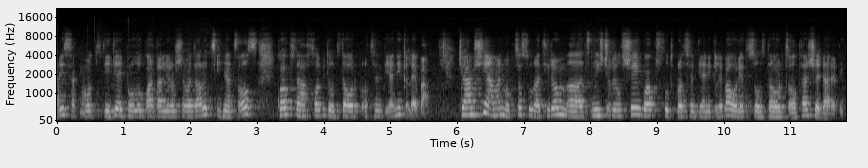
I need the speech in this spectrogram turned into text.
არის საკმაოდ დიდი, აი ბოლო კვარტალი რო შევადარო წინა წელს გვაქვს დაახლოებით 22%-იანი კლება. ჯამში ამან მოგცა სურათი, რომ წლის ჭრილში გვაქვს 5%-იანი კლება 2022 წელთან შედარებით.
